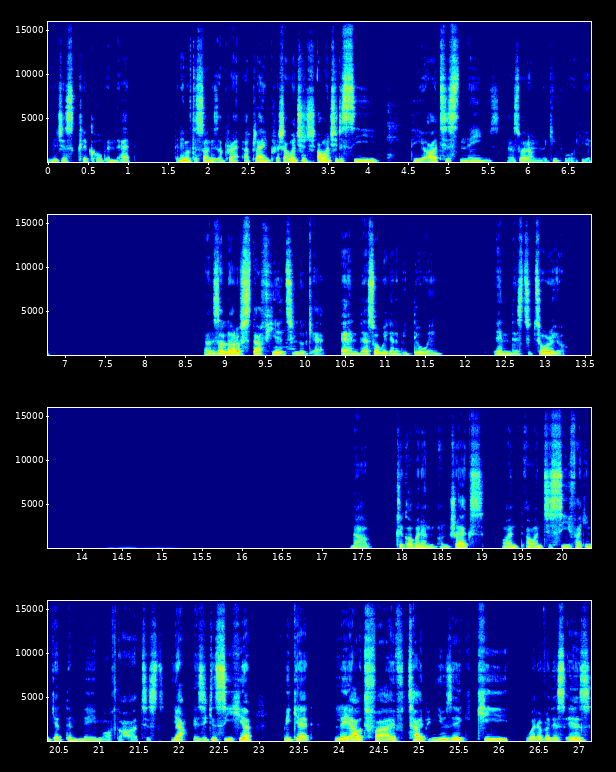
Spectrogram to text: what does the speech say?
Let me just click open that. The name of the song is Applying Pressure. I want you, to, I want you to see the artist names. That's what I'm looking for here. Now, there's a lot of stuff here to look at, and that's what we're going to be doing in this tutorial. Now, click open on, on tracks. I want, I want to see if I can get the name of the artist. Yeah, as you can see here, we get layout 5, type music, key, whatever this is,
